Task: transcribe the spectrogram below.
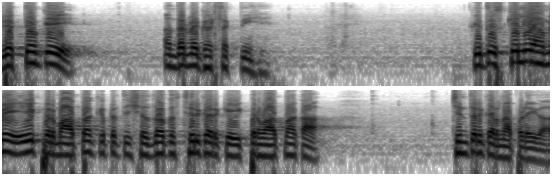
ویقتیوں کے اندر میں گھٹ سکتی ہیں۔ کہ تو اس کے لیے ہمیں ایک پرماتما کے پرتی شردا کو ستھر کر کے ایک پرماتما کا چنتن کرنا پڑے گا۔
